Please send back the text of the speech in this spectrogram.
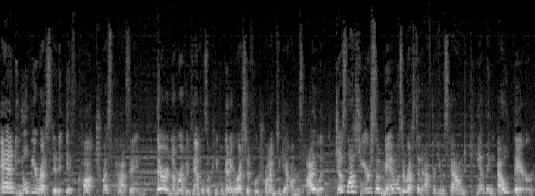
and you'll be arrested if caught trespassing. There are a number of examples of people getting arrested for trying to get on this island. Just last year, some man was arrested after he was found camping out there.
